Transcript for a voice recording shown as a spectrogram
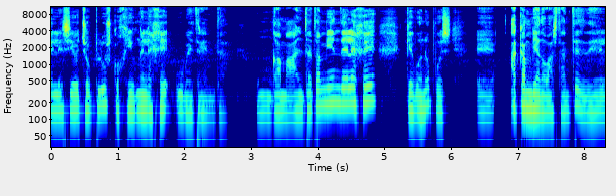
el S8 Plus cogí un LG V30, un gama alta también de LG que bueno, pues eh, ha cambiado bastante. Del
